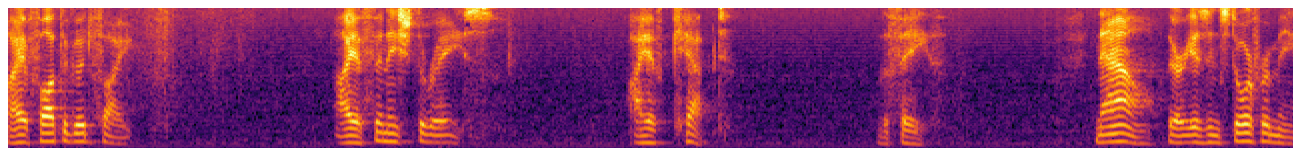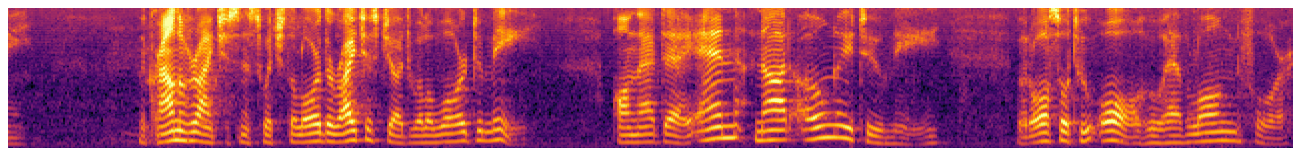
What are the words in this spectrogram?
I have fought the good fight. I have finished the race. I have kept the faith. Now there is in store for me the crown of righteousness, which the Lord, the righteous judge, will award to me on that day, and not only to me, but also to all who have longed for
